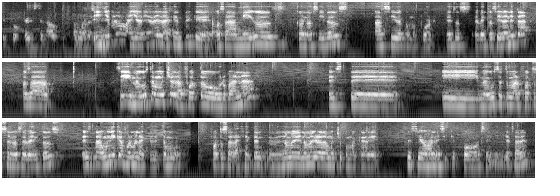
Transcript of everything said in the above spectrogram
que toqué de este lado. Y yo la mayoría de la gente que, o sea, amigos, conocidos, ha sido como por esos eventos. Y la neta, o sea, sí, me gusta mucho la foto urbana. Este, y me gusta tomar fotos en los eventos. Es la única forma en la que le tomo fotos a la gente. No me, no me agrada mucho como acá de sesiones y que posen y ya saben.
